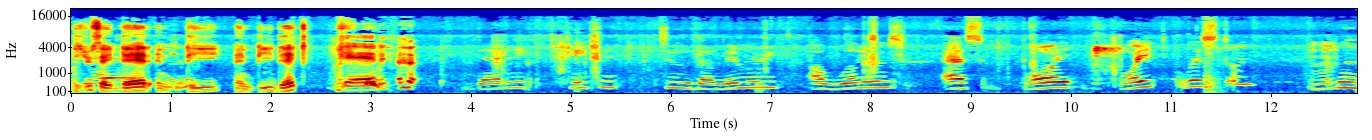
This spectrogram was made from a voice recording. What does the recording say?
Did Dead. you say dead and D and D dick? Dead. dedicated to the memory of Williams S. Boy Boylston, mm-hmm. who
